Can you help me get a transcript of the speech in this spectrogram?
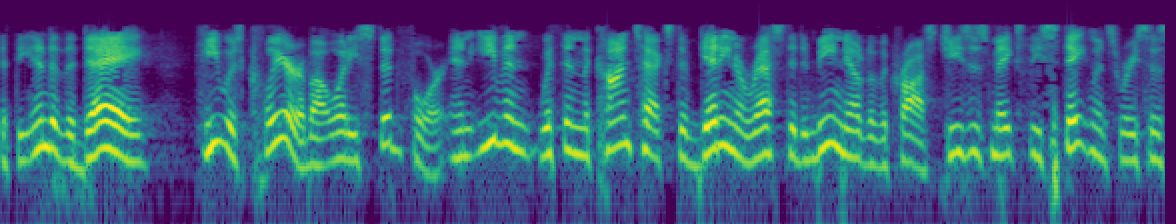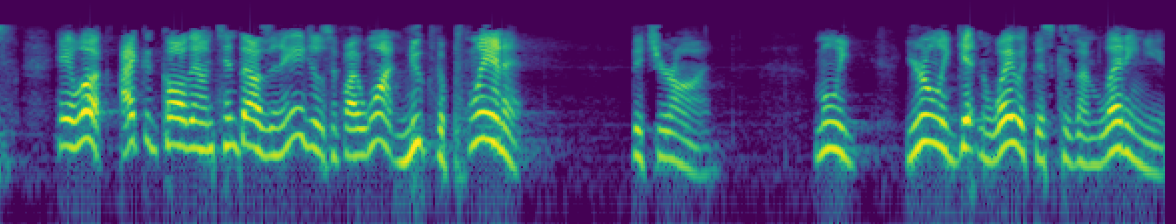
At the end of the day, he was clear about what he stood for. And even within the context of getting arrested and being nailed to the cross, Jesus makes these statements where he says, Hey, look, I could call down 10,000 angels if I want, nuke the planet that you're on. I'm only, you're only getting away with this because I'm letting you.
